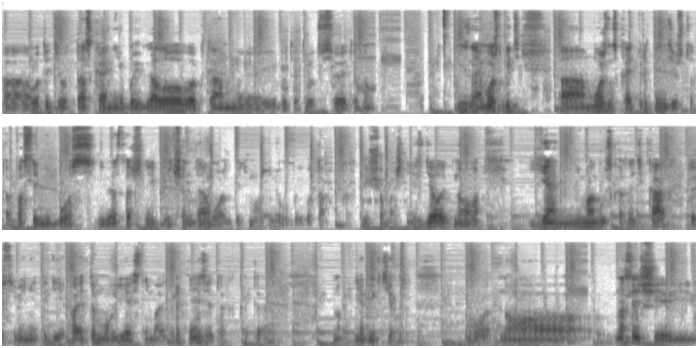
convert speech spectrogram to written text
а, вот эти вот таскания боеголовок там и, и вот это вот все это, ну, не знаю, может быть, а, можно сказать претензию, что там последний босс недостаточно эпичен, да, может быть, можно было бы его там как-то еще мощнее сделать, но я не могу сказать как, то есть у меня нет идеи, поэтому я снимаю претензию, так как это, ну, не объективно. Вот, но на следующий,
